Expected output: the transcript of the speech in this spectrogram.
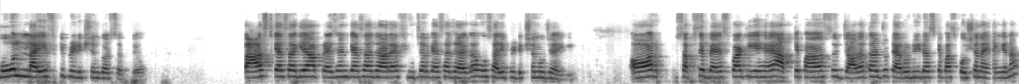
होल लाइफ की प्रिडिक्शन कर सकते हो। पास्ट कैसा गया प्रेजेंट कैसा जा रहा है फ्यूचर कैसा जाएगा, वो सारी प्रिडिक्शन हो जाएगी। और सबसे बेस्ट पार्ट ये है, आपके पास ज़्यादातर जो टैरो रीडर्स के पास क्वेश्चन आएँगे ना,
